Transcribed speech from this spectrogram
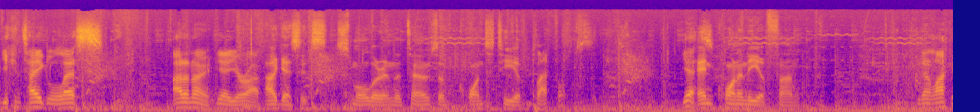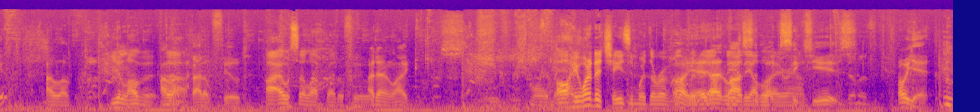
You can take less... I don't know. Yeah, you're right. I guess it's smaller in the terms of quantity of platforms Yes. and quantity of fun. you don't like it? I love, it. You love it. I Nah. love Battlefield. I also love Battlefield. I don't like small. Oh, he wanted to cheese him with the reverse. Oh yeah, the that lasted like way six around. years. Oh yeah.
